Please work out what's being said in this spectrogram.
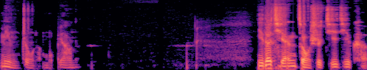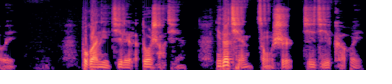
命中了目标呢？你的钱总是岌岌可危，不管你积累了多少钱，你的钱总是岌岌可危。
